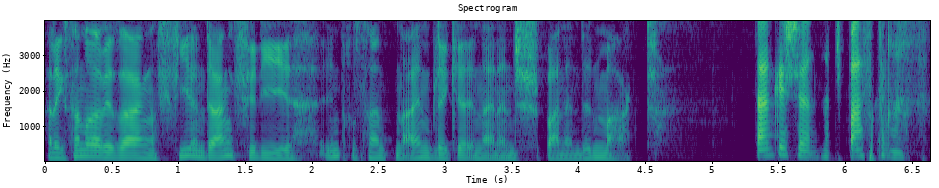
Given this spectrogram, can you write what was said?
Alexandra, wir sagen vielen Dank für die interessanten Einblicke in einen spannenden Markt. Dankeschön, hat Spaß gemacht.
